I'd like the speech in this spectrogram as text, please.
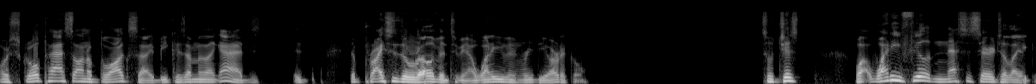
or scroll past on a blog site because I'm like, ah, just, it, the price is irrelevant to me. I want to even read the article. So just why, why do you feel it necessary to like,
